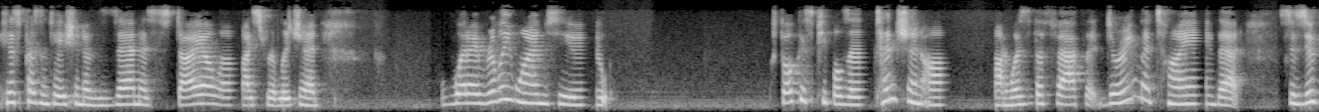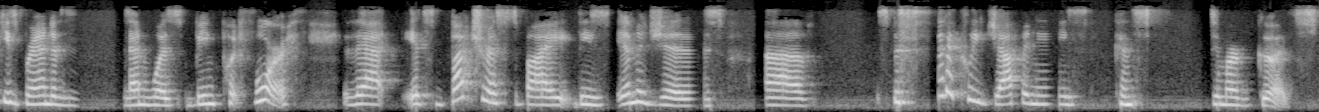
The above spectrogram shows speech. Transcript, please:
his presentation of Zen as stylized religion, what I really wanted to focus people's attention on, on was the fact that during the time that Suzuki's brand of Zen was being put forth that it's buttressed by these images of specifically Japanese consumer goods.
